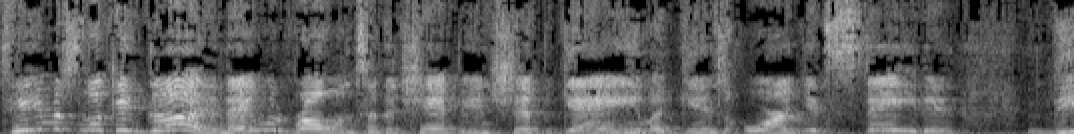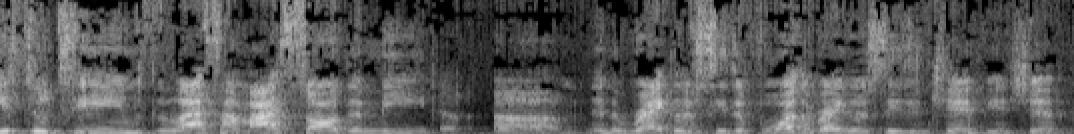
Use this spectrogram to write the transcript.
team is looking good, and they would roll into the championship game against Oregon State. And these two teams, the last time I saw them meet um, in the regular season for the regular season championship.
